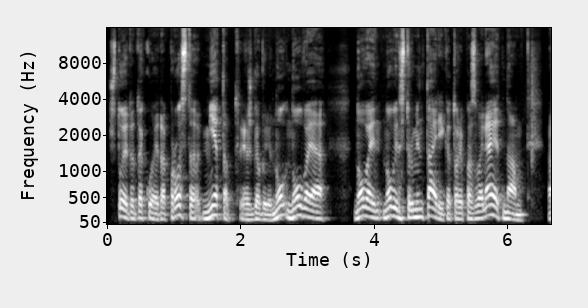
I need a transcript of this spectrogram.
Что это такое? Это просто метод, я же говорю, новая новый, новый инструментарий, который позволяет нам, э,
